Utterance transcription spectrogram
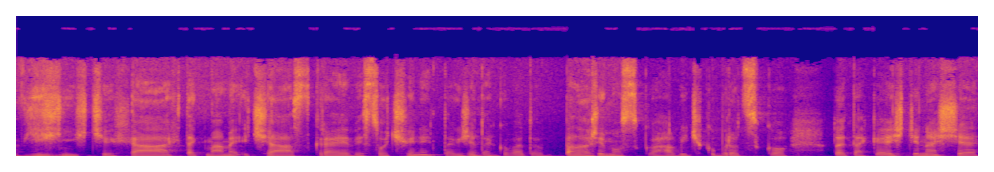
v jižních Čechách, tak máme i část kraje Vysočiny, takže mm-hmm. takové to Pelhřimovsko, Havíčko, Brodsko, to je také ještě naše,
